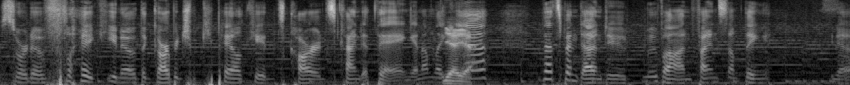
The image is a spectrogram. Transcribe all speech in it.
sort of like you know the garbage pail kids cards kind of thing and i'm like Yeah, yeah, yeah. That's been done dude move on find something you know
